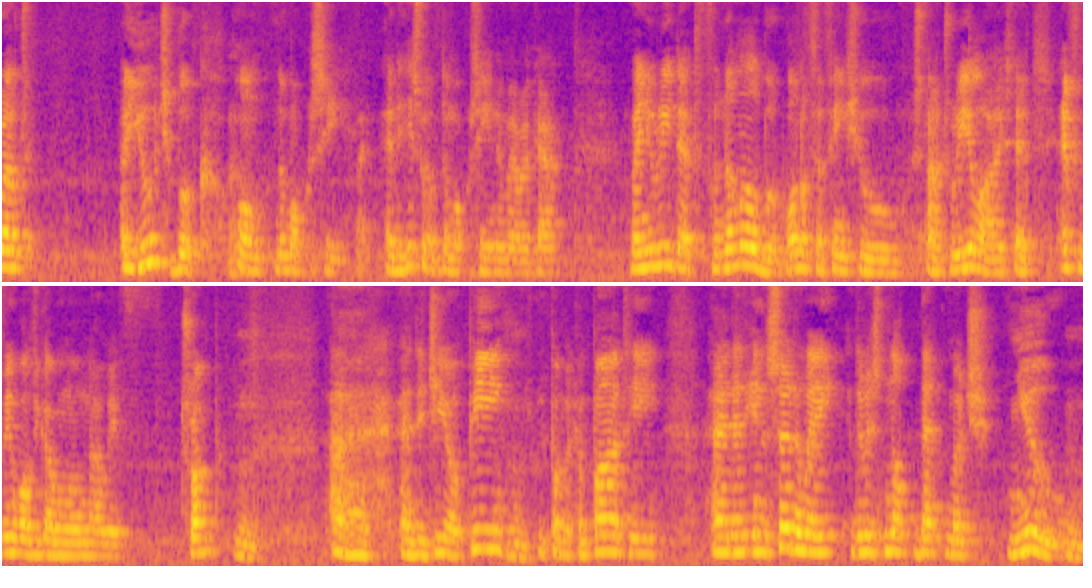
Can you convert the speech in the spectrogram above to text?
wrote a huge book on democracy Right. and the history of democracy in America. When you read that phenomenal book, one of the things you start to realize that everything what's going on now with Trump Mm. uh, and the GOP, Mm. Republican Party, uh, that in a certain way there is not that much new. Mm.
